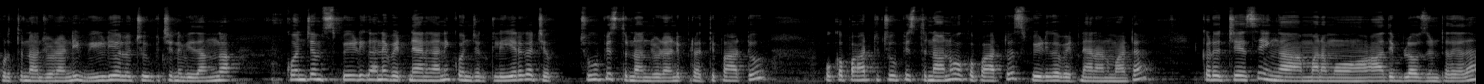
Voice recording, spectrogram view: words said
కుడుతున్నాను చూడండి. వీడియోలో చూపించిన విధంగా కొంచెం స్పీడ్గానే పెట్టినాను కానీ కొంచెం క్లియర్గా చెప్ చూపిస్తున్నాను చూడండి ప్రతి పార్టు ఒక పార్ట్ చూపిస్తున్నాను ఒక పార్ట్ స్పీడ్గా పెట్టినాను అనమాట ఇక్కడ వచ్చేసి ఇంకా మనము ఆది బ్లౌజ్ ఉంటుంది కదా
